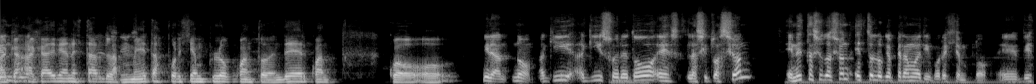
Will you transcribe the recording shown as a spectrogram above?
acá, acá, deberían estar las metas, por ejemplo, cuánto vender, cuánto... Mira, no, aquí, aquí sobre todo es la situación. En esta situación, esto es lo que esperamos de ti. Por ejemplo, eh, vi,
